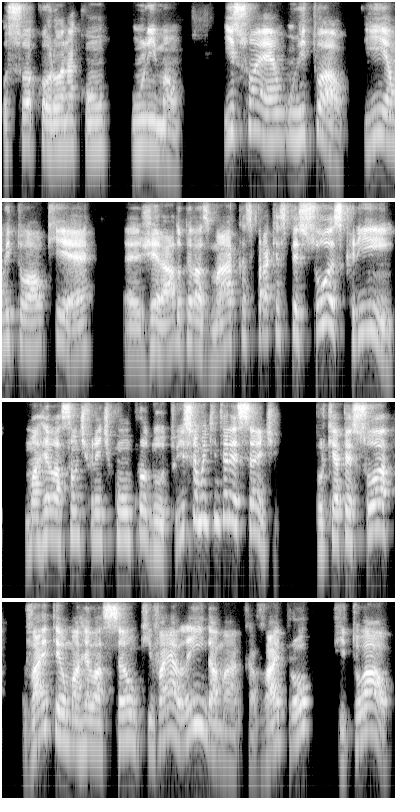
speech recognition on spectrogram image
a sua corona com um limão. Isso é um ritual e é um ritual que é, é gerado pelas marcas para que as pessoas criem uma relação diferente com o produto. Isso é muito interessante, porque a pessoa vai ter uma relação que vai além da marca, vai pro ritual.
